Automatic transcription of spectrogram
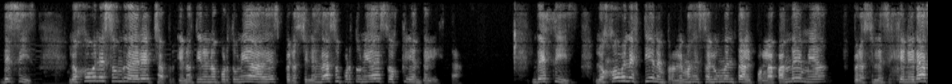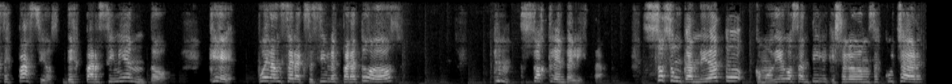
Decís, los jóvenes son de derecha porque no tienen oportunidades, pero si les das oportunidades sos clientelista. Decís, los jóvenes tienen problemas de salud mental por la pandemia, pero si les generás espacios de esparcimiento que puedan ser accesibles para todos, sos clientelista. Sos un candidato como Diego Santilli, que ya lo vamos a escuchar,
